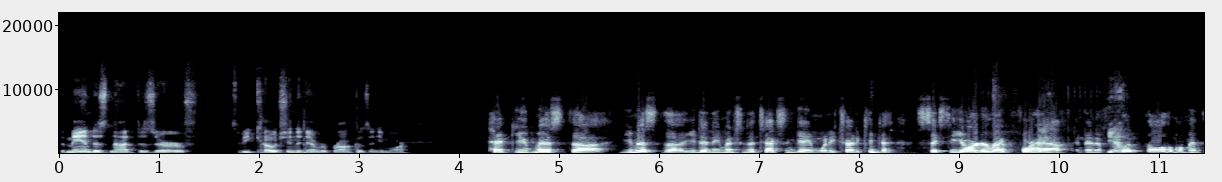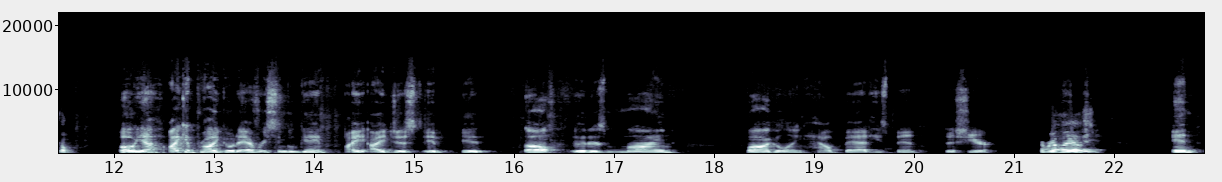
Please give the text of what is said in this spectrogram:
the man does not deserve to be coaching the Denver Broncos anymore. Heck, you missed uh, you missed the you didn't even mention the Texan game when he tried to kick a 60 yarder right before yeah. half, and then it yeah. flipped all the momentum. Oh yeah, I can probably go to every single game. I I just it it oh it is mind boggling how bad he's been this year. It really is. And, and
